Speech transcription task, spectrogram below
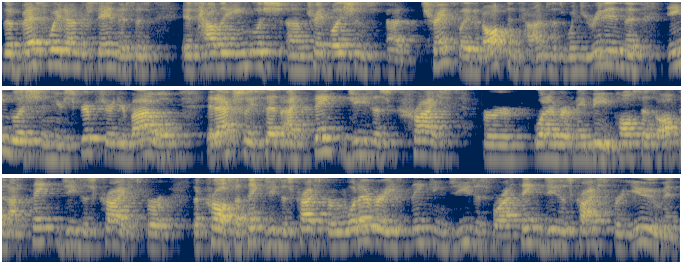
the best way to understand this is, is how the English um, translations uh, translate it oftentimes is when you read it in the English in your scripture in your Bible, it actually says, I thank Jesus Christ for whatever it may be. Paul says often, I thank Jesus Christ for the cross. I thank Jesus Christ for whatever he's thanking Jesus for. I thank Jesus Christ for you and,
